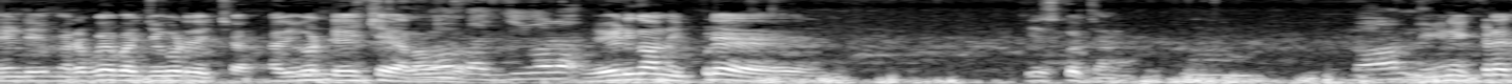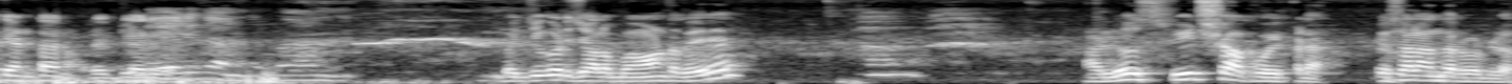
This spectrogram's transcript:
ఏంటి? మిరపకాయ బజ్జీ కూడా తెచ్చా? అది కూడా టేస్ట్ చేయాలి బజ్జీ కూడా. వేడిగా ఉంది ఇప్పుడే తీసుకొచ్చాను. నేను ఇక్కడే తింటాను రెగ్యులర్గా. వేడిగా ఉంది బాగుంది. బజ్జీ కూడా చాలా బాగుంటుంది. వాళ్ళు స్వీట్ షాప్ ఇక్కడ విశాలాంధ్ర రోడ్లో.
